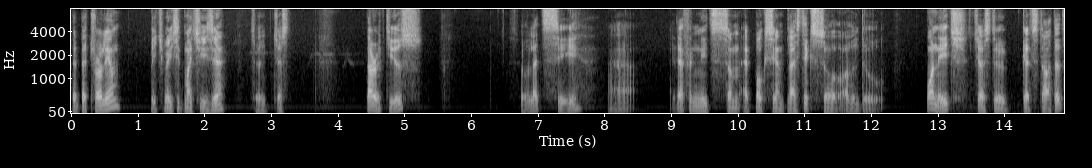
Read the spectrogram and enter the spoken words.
the petroleum, which makes it much easier. So just direct use. So let's see. Uh, it definitely need some epoxy and plastics, so I will do one each just to get started.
